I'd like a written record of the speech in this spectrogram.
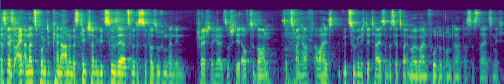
Das wäre so ein Anhaltspunkt, keine Ahnung, das klingt schon irgendwie zu sehr, als würdest du versuchen, an den Trash, der hier halt so steht, aufzubauen. So zwanghaft, aber halt mit zu wenig Details und bis jetzt war immer überall ein Foto drunter. Das ist da jetzt nicht.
